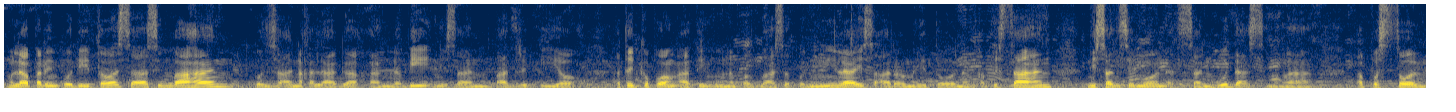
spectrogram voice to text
mula pa rin po dito sa simbahan kung saan nakalagak ang labi ni San Padre Pio. Atid ko po ang ating unang pagbasa at pagninilay sa araw na ito ng kapistahan ni San Simon at San Judas, mga apostol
